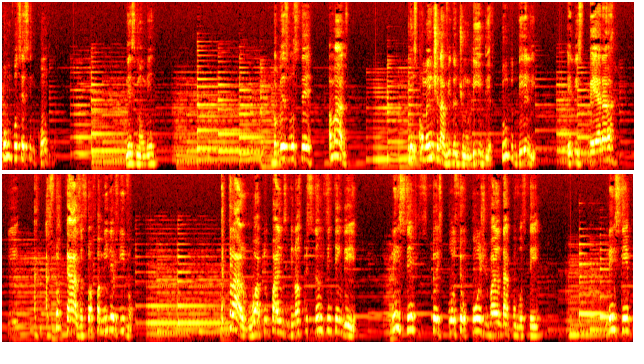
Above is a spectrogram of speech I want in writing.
Como você se encontra nesse momento? Talvez você, amado, principalmente na vida de um líder, tudo dele, ele espera que a, a sua casa, a sua família vivam. É claro, vou abrir um parênteses aqui, nós precisamos entender, nem sempre seu esposo, seu cônjuge vai andar com você, nem sempre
